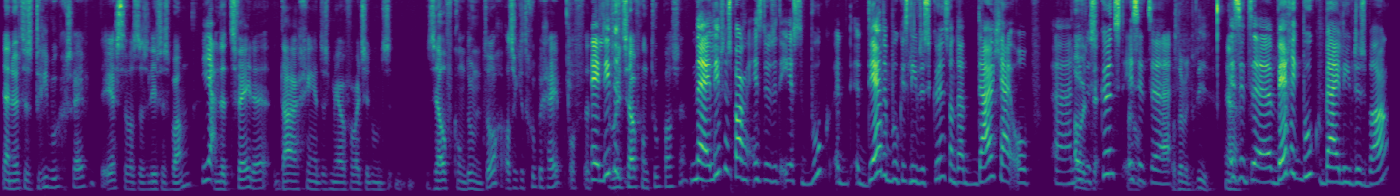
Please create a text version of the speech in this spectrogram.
Ja, nu heeft dus drie boeken geschreven. De eerste was dus Liefdesbang. Ja, En de tweede, daar ging het dus meer over wat je dan zelf kon doen, toch? Als ik het goed begreep. Of het, Nee, hoe je het zelf kon toepassen. nee, Liefdesbang is dus het eerste boek. Het, derde boek is Liefdeskunst, want daar duid jij op. Oh, de- Liefdeskunst is het, eh, Dat is nummer drie. Ja. is het eh, werkboek bij Liefdesbang. Oh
